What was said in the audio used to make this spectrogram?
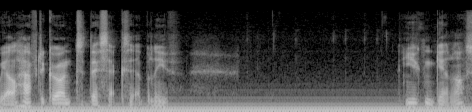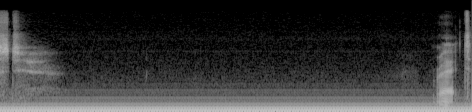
we'll have to go into this exit, I believe. You can get lost. Right.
